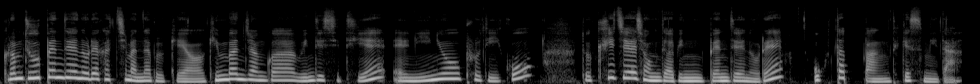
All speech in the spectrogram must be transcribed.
그럼 두 밴드의 노래 같이 만나볼게요. 김반장과 윈디시티의 엘니뇨 프로디고 또 퀴즈의 정답인 밴드의 노래 옥탑방 듣겠습니다.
